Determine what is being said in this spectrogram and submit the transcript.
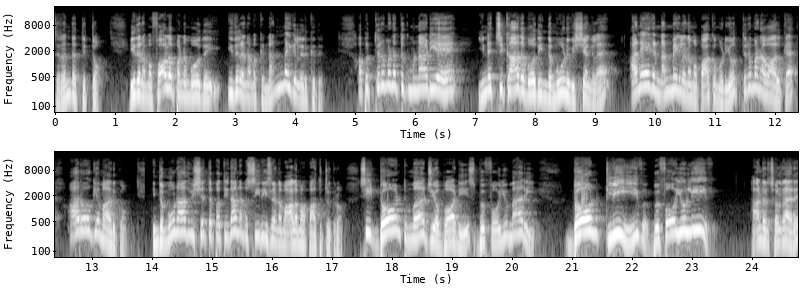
சிறந்த திட்டம். இதை நம்ம ஃபாலோ பண்ணும்போது இதில் நமக்கு நன்மைகள் இருக்குது. அப்போ திருமணத்துக்கு முன்னாடியே இணைச்சிக்காத போது இந்த மூணு விஷயங்களை அநேக நன்மைகளை நம்ம பார்க்க முடியும். திருமண வாழ்க்கை ஆரோக்கியமாக இருக்கும். இந்த மூணாவது விஷயத்தை பற்றி தான் நம்ம சீரீஸில் நம்ம ஆழமாக பார்த்துட்ருக்குறோம் see don't merge your bodies before you marry don't leave before you leave ஆண்டவர் சொல்கிறாரு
